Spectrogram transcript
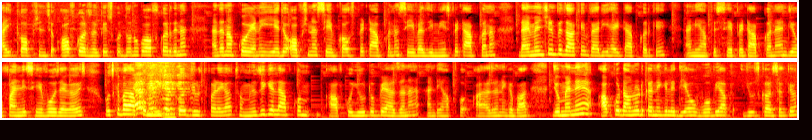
आई के ऑप्शन से ऑफ़ कर सकते हो। इसको दोनों को ऑफ़ कर देना एंड देन आपको कहना ये जो ऑप्शन है सेव का उस पर टैप करना सेव एज इमेज पे टैप करना डायमेंशन पे जाके वेरी हाई टैप करके एंड यहाँ पे सेव पे टैप करना एंड जो फाइनली सेव हो जाएगा गाइज़ उसके बाद आपको म्यूज़िक को ज़रूरत पड़ेगा। तो म्यूज़िक के लिए आपको आपको यूट्यूब पे आ जाना एंड यहाँ आपको आ जाने के बाद जो मैंने आपको डाउनलोड करने के लिए दिया हो, वो भी आप यूज़ कर सकते हो।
